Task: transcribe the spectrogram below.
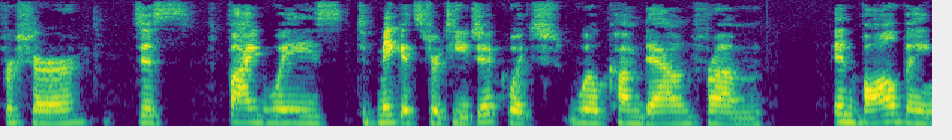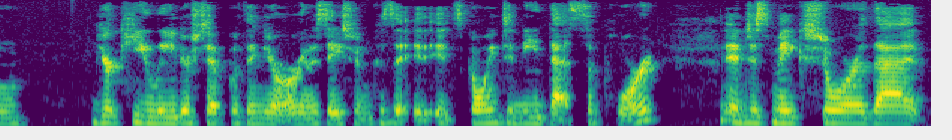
for sure. Just find ways to make it strategic which will come down from involving your key leadership within your organization because it, it's going to need that support. And just make sure that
